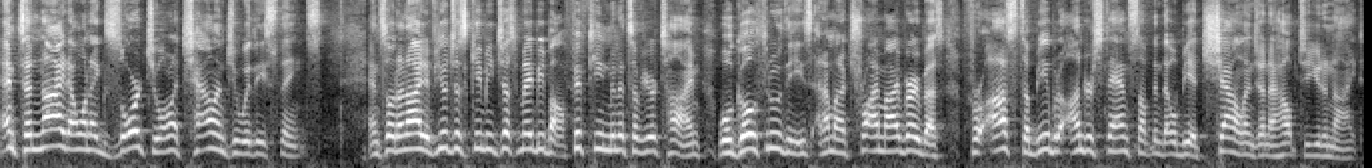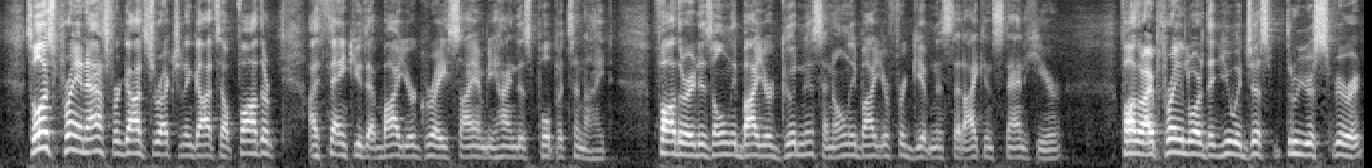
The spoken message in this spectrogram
And tonight I want to exhort you, I want to challenge you with these things. And so tonight, if you'll just give me just maybe about 15 minutes of your time, we'll go through these, and I'm going to try my very best for us to be able to understand something that will be a challenge and a help to you tonight. So let's pray and ask for God's direction and God's help. Father, I thank you that by your grace I am behind this pulpit tonight. Father, it is only by your goodness and only by your forgiveness that I can stand here. Father, I pray, Lord, that you would just, through your Spirit,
